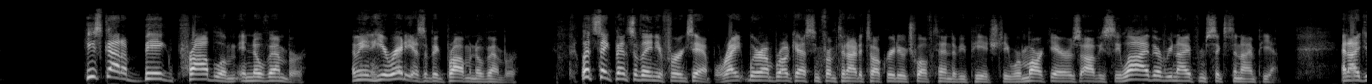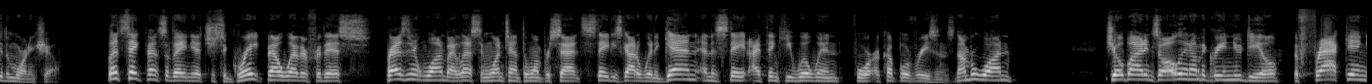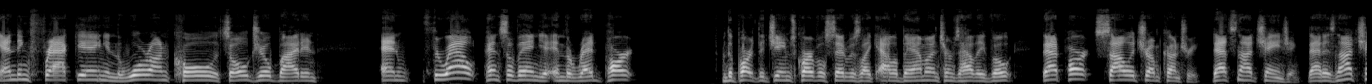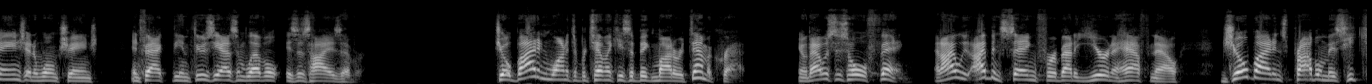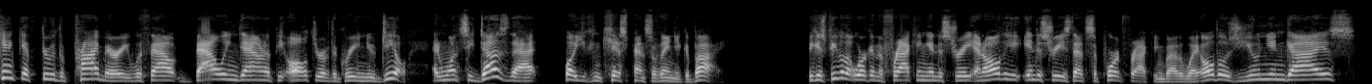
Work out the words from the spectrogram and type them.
he's got a big problem in November. I mean, he already has a big problem in November. Let's take Pennsylvania, for example, right? Where I'm broadcasting from tonight at Talk Radio 1210 WPHT, where Mark airs obviously live every night from 6 to 9 p.m. And I do the morning show. Let's take Pennsylvania. It's just a great bellwether for this. President won by less than one tenth of 1%. It's state he's got to win again. And a state I think he will win for a couple of reasons. Number one, Joe Biden's all in on the Green New Deal, the fracking, ending fracking, and the war on coal. It's all Joe Biden. And throughout Pennsylvania, in the red part, the part that James Carville said was like Alabama in terms of how they vote. That part, solid Trump country. That's not changing. That has not changed and it won't change. In fact, the enthusiasm level is as high as ever. Joe Biden wanted to pretend like he's a big moderate Democrat. You know, that was his whole thing. And I, I've been saying for about a year and a half now Joe Biden's problem is he can't get through the primary without bowing down at the altar of the Green New Deal. And once he does that, well, you can kiss Pennsylvania goodbye. Because people that work in the fracking industry and all the industries that support fracking, by the way, all those union guys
